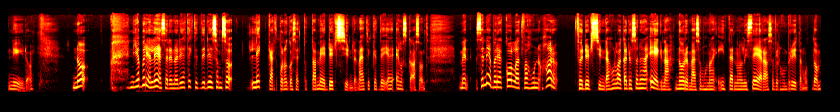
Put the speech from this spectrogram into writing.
ny då. Nå, jag började läsa den och jag tänkte att det är som så läckert på något sätt att ta med dödssynderna. Jag tycker att det, jag älskar sånt. Men sen när jag började kolla att vad hon har för dödssynder. Hon lagade sådana egna normer som hon har internaliserat och så vill hon bryta mot dem.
